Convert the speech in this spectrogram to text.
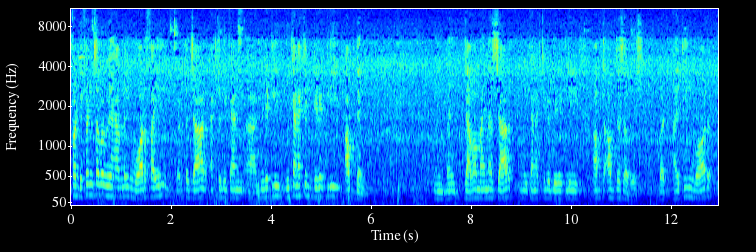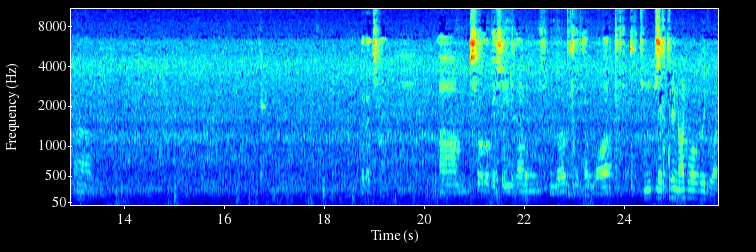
for different server we have like war file but the jar actually can uh, directly we can actually directly up them. In my java minus jar we can actually directly up the up the service but i think war uh, that's fine. Um, so, okay, so you haven't worked with the war. we actually not worked with war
